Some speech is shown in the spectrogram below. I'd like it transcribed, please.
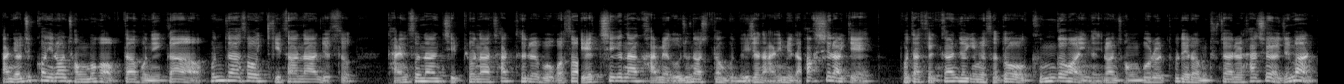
난 여지껏 이런 정보가 없다 보니까 혼자서 기사나 뉴스, 단순한 지표나 차트를 보고서 예측이나 감에 의존하셨던 분들 이전 아닙니다. 확실하게 보다 객관적이면서도 근거가 있는 이런 정보를 토대로 투자를 하셔야지만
